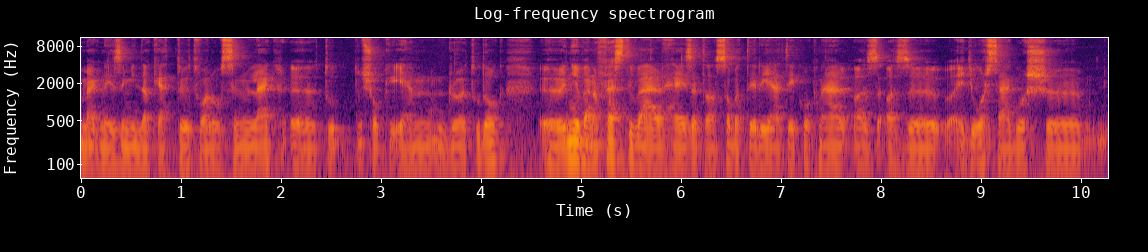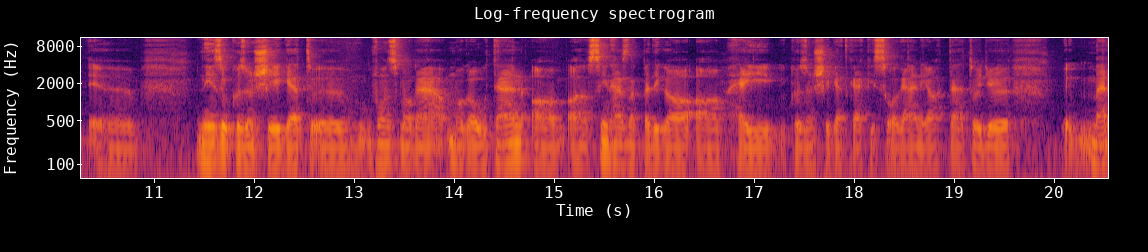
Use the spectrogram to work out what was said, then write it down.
megnézi mind a kettőt valószínűleg, sok ilyenről tudok. Nyilván a fesztivál helyzet a szabadtéri játékoknál az, az egy országos nézőközönséget vonz maga, maga után, a, a színháznak pedig a, a helyi közönséget kell kiszolgálnia. Tehát, hogy már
